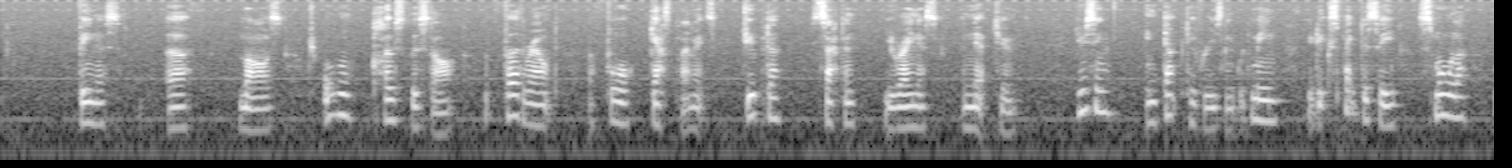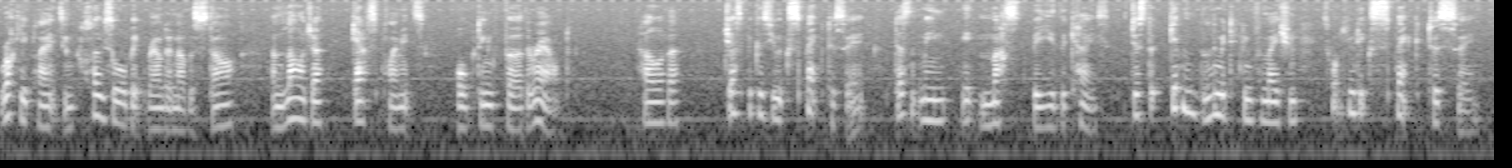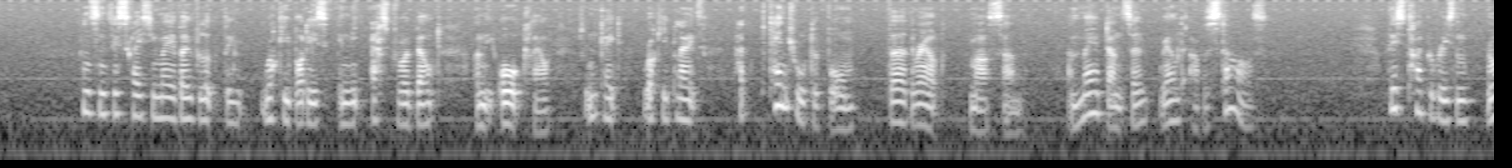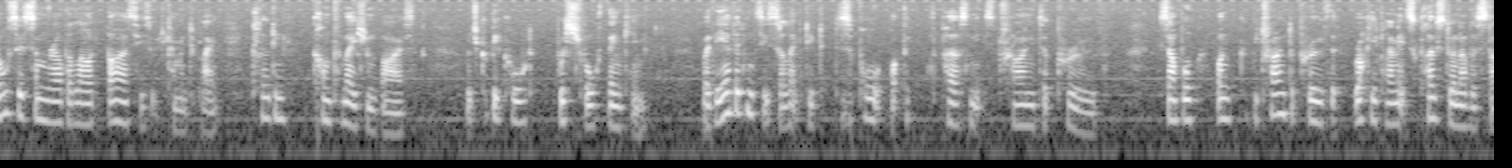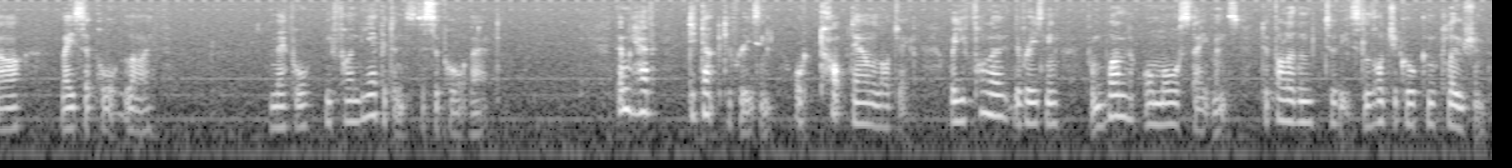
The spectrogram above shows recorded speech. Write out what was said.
Venus, Earth, Mars, which are all close to the star, but further out are four gas planets, Jupiter, Saturn, Uranus and Neptune. Using inductive reasoning would mean you'd expect to see smaller rocky planets in close orbit round another star and larger gas planets orbiting further out. However, just because you expect to see it doesn't mean it must be the case. Just that given the limited information, it's what you'd expect to see. For instance, in this case you may have overlooked the rocky bodies in the asteroid belt and the Oort cloud, which indicate rocky planets had potential to form further out from our Sun, and may have done so around other stars. With this type of reasoning, there are also some rather large biases which come into play, including confirmation bias, which could be called wishful thinking, where the evidence is selected to support what the person is trying to prove. For example, one could be trying to prove that rocky planets close to another star may support life, and therefore we find the evidence to support that. Then we have deductive reasoning, or top-down logic, where you follow the reasoning from one or more statements to follow them to its logical conclusion.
